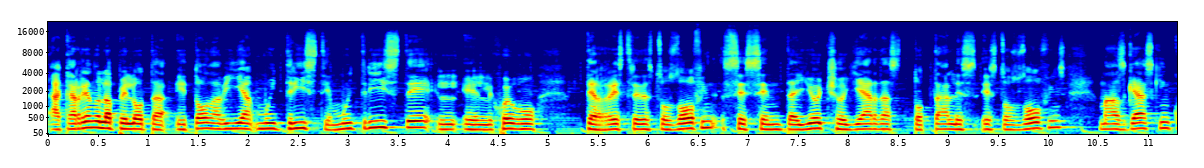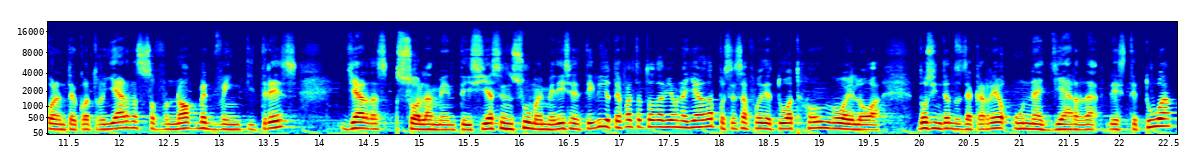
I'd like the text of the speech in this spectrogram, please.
Acarreando la pelota, eh, todavía muy triste, muy triste el, el juego terrestre de estos Dolphins. 68 yardas totales estos Dolphins. Más Gaskin 44 yardas. Sofnogmet 23 yardas solamente. Y si hacen suma y me dice, Tigrillo, te falta todavía una yarda, pues esa fue de Tua Tongo Bailoa. Dos intentos de acarreo, una yarda de este Tua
